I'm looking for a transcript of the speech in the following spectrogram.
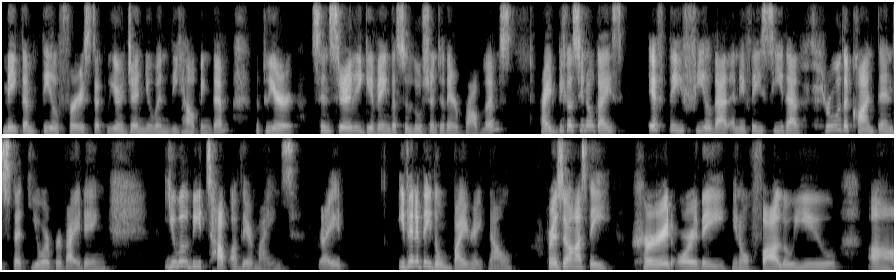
make them feel first that we are genuinely helping them, that we are sincerely giving the solution to their problems, right? Because, you know, guys, if they feel that and if they see that through the contents that you are providing, you will be top of their minds, right? Even if they don't buy right now, for as long as they heard or they you know follow you uh,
